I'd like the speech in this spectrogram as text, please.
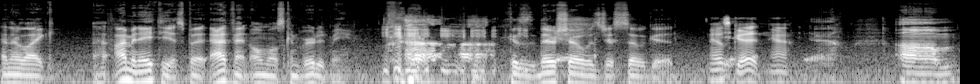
and they're like, "Uh, "I'm an atheist, but Advent almost converted me because their show was just so good." It was Yeah. good. Yeah. Yeah. Um,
